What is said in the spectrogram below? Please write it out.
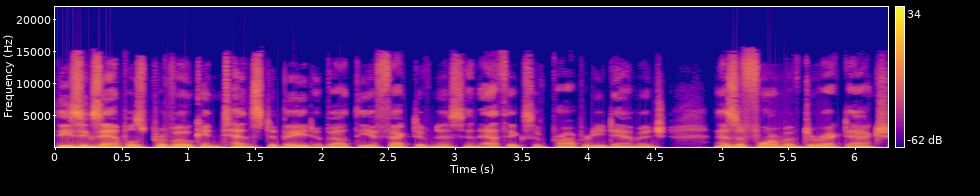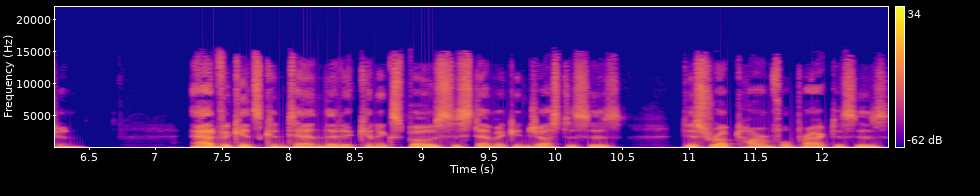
These examples provoke intense debate about the effectiveness and ethics of property damage as a form of direct action. Advocates contend that it can expose systemic injustices, disrupt harmful practices,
